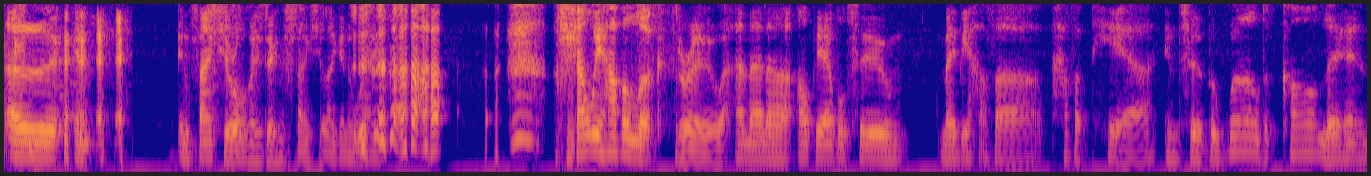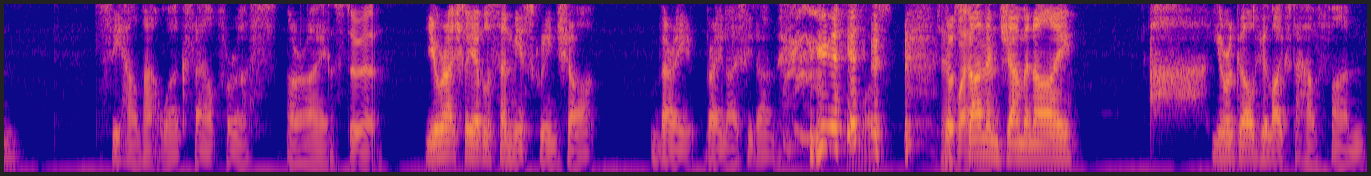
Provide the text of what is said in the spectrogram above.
uh, in, in fact, you're always doing the stanky leg in a way. Shall we have a look through, and then uh, I'll be able to maybe have a have a peer into the world of Colin. See how that works out for us. All right. Let's do it. You were actually able to send me a screenshot. Very, very nicely done. Yeah, Your sun and Gemini. ah, You're a girl who likes to have fun,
